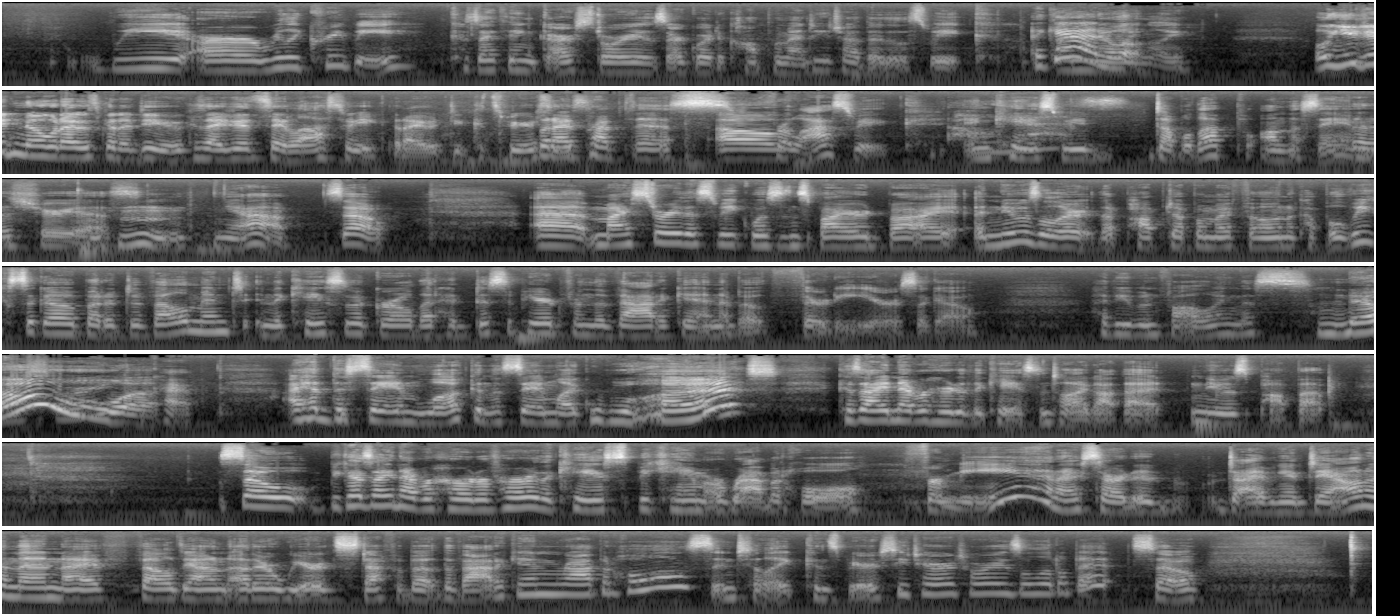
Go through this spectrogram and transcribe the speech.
we are really creepy because I think our stories are going to complement each other this week. Again, well- unknowingly. Well, you didn't know what I was gonna do because I did say last week that I would do conspiracy. but I prepped this Oh. for last week in Oh, case we doubled up on the same. That is true. Yes. Hmm, yeah. So, uh, my story this week was inspired by a news alert that popped up on my phone a couple of weeks ago about a development in the case of a girl that had disappeared from the Vatican about 30 years ago. Have you been following this? No. Okay. I had the same look and the same, like, what? Because I had never heard of the case until I got that news pop up. So, because I never heard of her, the case became a rabbit hole for me, and I started diving it down, and then I fell down other weird stuff about the Vatican rabbit holes into like conspiracy territories a little bit. So,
